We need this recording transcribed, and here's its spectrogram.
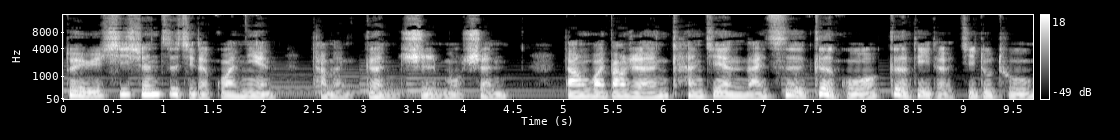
对于牺牲自己的观念，他们更是陌生。当外邦人看见来自各国各地的基督徒，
